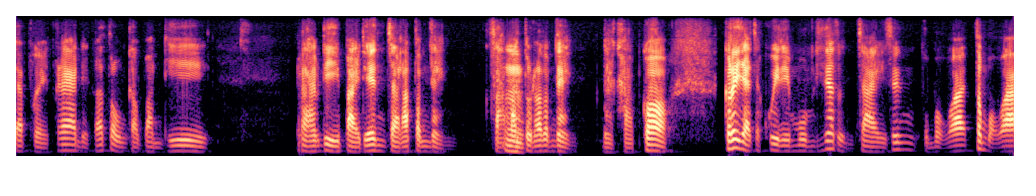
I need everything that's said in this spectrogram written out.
จะเผยแพร่เนี่ยก็ตรงกับวันที่ประธานาธิบดีไบเดนจะรับตำแหน่งสามัญตัวรับตำแหน่งนะครับ ก็ ก็เลยอยากจะคุยในมุมที่น่าสนใจ ซึ่งผมบอกว่าต้องบอกว่า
